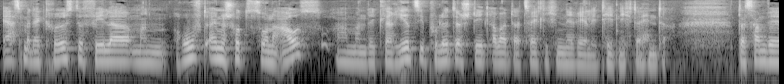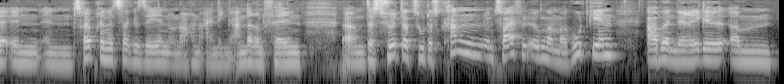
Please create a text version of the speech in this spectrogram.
erstmal der größte Fehler, man ruft eine Schutzzone aus, äh, man deklariert sie politisch, steht aber tatsächlich in der Realität nicht dahinter. Das haben wir in, in Srebrenica gesehen und auch in einigen anderen Fällen. Ähm, das führt dazu, das kann im Zweifel irgendwann mal gut gehen, aber in der Regel ähm,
